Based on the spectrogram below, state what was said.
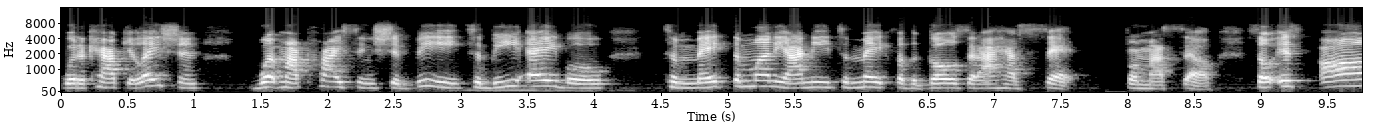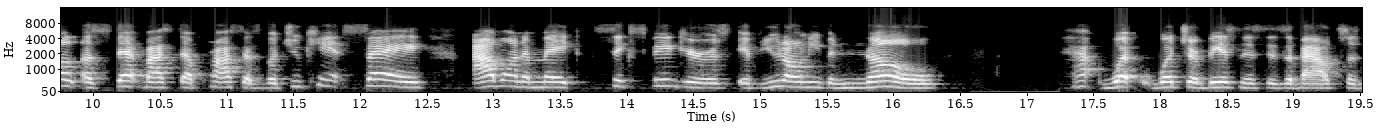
with a calculation what my pricing should be to be able to make the money I need to make for the goals that I have set for myself. So it's all a step by step process, but you can't say, I want to make six figures if you don't even know how, what what your business is about to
